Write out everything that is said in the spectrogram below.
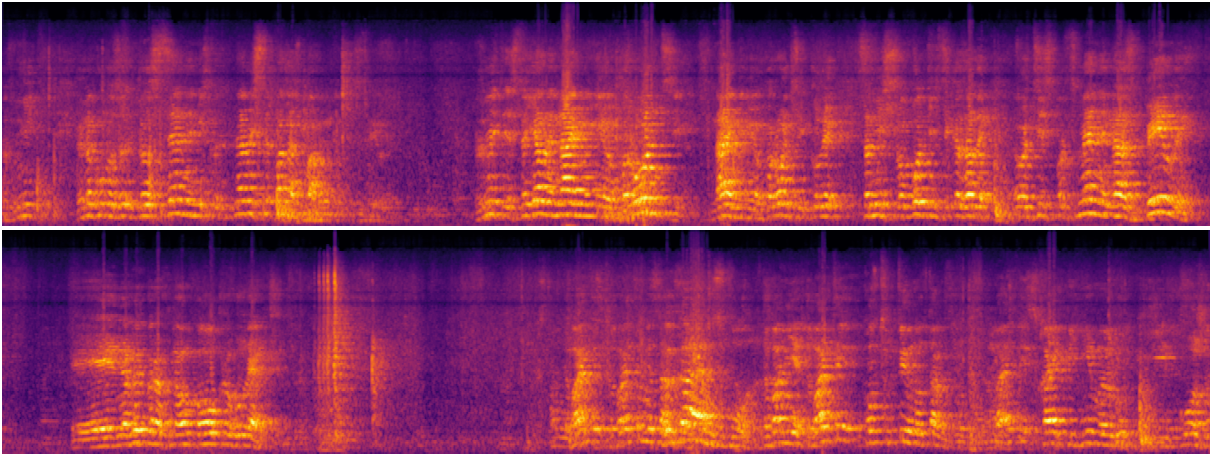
Розумієте? Вона була до сцени ніхто, навіть Степана Хмару не пустили. Розумієте, стояли наймані охоронці, наймані охоронці, коли самі свободівці казали, оці спортсмени нас били е, на виборах на округу Левченка. Давайте, давайте ми так. зробимо. Давай, ні, давайте конструктивно так зробимо. Давайте хай підніме руки кожен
